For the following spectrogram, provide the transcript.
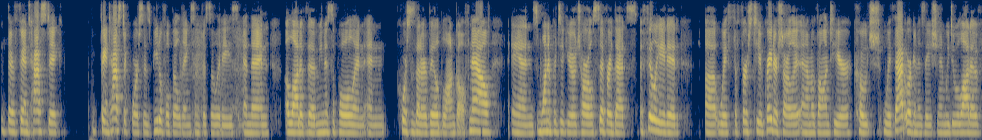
They're fantastic fantastic courses, beautiful buildings and facilities, and then a lot of the municipal and, and courses that are available on Golf Now, and one in particular, Charles Sifford, that's affiliated uh, with the First Tee of Greater Charlotte, and I'm a volunteer coach with that organization. We do a lot of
